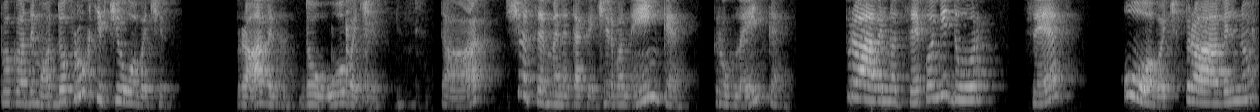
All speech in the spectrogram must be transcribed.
покладемо? До фруктів чи овочів? Правильно, до овочів. Так, що це в мене таке червоненьке, кругленьке? Правильно, це помідор. Це овоч. Правильно.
